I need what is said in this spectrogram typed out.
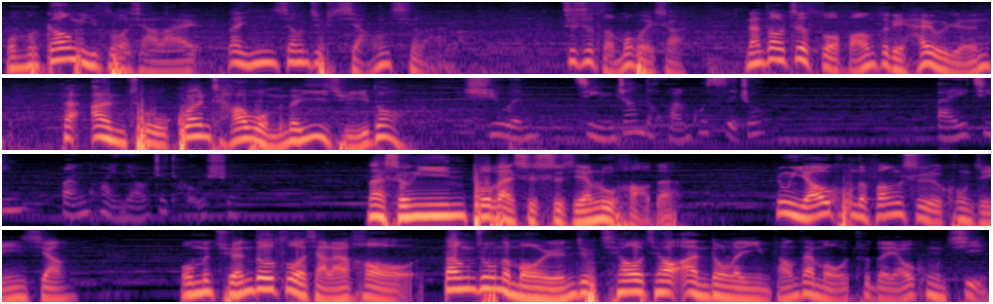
我们刚一坐下来，那音箱就响起来了。这是怎么回事？难道这所房子里还有人在暗处观察我们的一举一动？”徐文紧张地环顾四周。白金缓缓摇着头说：“那声音多半是事先录好的。”用遥控的方式控制音箱，我们全都坐下来后，当中的某人就悄悄按动了隐藏在某处的遥控器。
